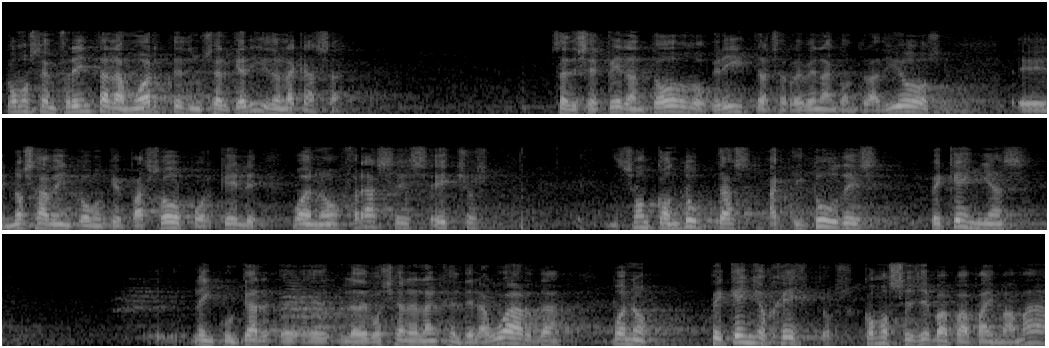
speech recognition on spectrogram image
Cómo se enfrenta a la muerte de un ser querido en la casa. Se desesperan todos, gritan, se rebelan contra Dios, eh, no saben cómo que pasó, por qué. Le... Bueno, frases, hechos, son conductas, actitudes pequeñas. Eh, la inculcar eh, la devoción al ángel de la guarda. Bueno, pequeños gestos. ¿Cómo se lleva papá y mamá?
